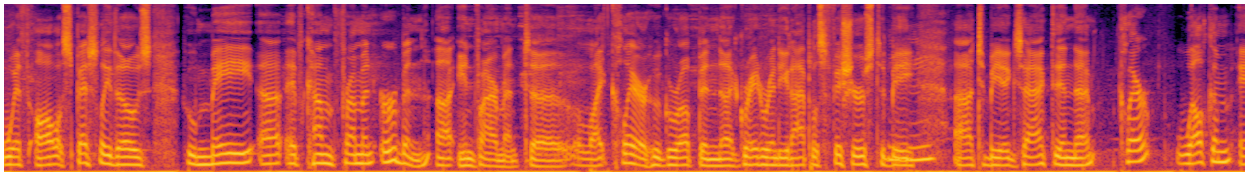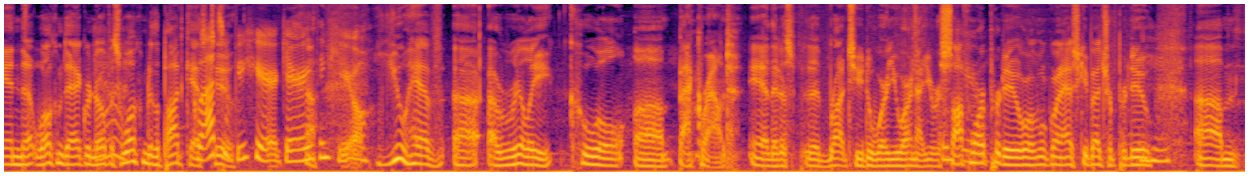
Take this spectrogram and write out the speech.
with all, especially those who may have come from an urban environment, like Claire, who grew up in greater Indianapolis Fishers, to be, mm-hmm. to be exact. And Claire, welcome and uh, welcome to AgriNovus. Yeah. Welcome to the podcast. Glad too. to be here, Gerry. Uh, Thank you. You have uh, a really cool uh, background that has brought you to where you are now. You're a Thank sophomore you. at Purdue. We're going to ask you about your Purdue mm-hmm. um,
